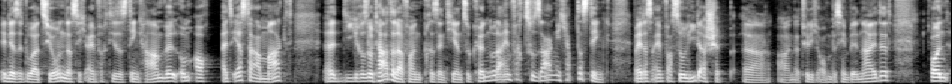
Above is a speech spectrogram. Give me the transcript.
in der Situation, dass ich einfach dieses Ding haben will, um auch als erster am Markt äh, die Resultate davon präsentieren zu können oder einfach zu sagen, ich habe das Ding, weil das einfach so Leadership äh, natürlich auch ein bisschen beinhaltet. Und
